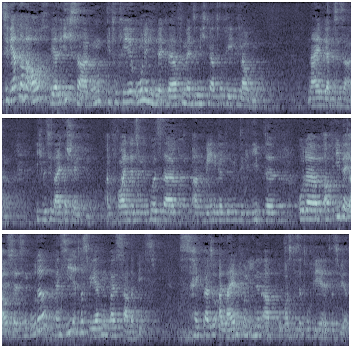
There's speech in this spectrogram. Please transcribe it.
Sie werden aber auch, werde ich sagen, die Trophäe ohnehin wegwerfen, wenn Sie nicht mehr an Trophäen glauben. Nein, werden Sie sagen, ich will sie weiter schenken. An Freunde zum Geburtstag, an weniger geliebte Geliebte oder auf Ebay aussetzen oder, wenn Sie etwas werden, bei Sotheby's. Es hängt also allein von Ihnen ab, ob aus dieser Trophäe etwas wird.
